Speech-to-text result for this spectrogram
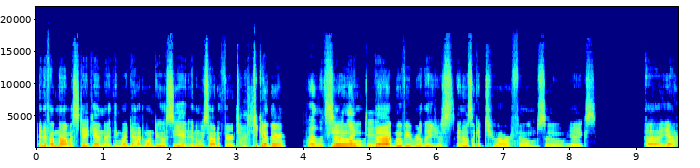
And if I'm not mistaken, I think my dad wanted to go see it, and then we saw it a third time together. well, if so you liked it, that movie really just, and it was like a two-hour film, so yikes. Uh, yeah,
